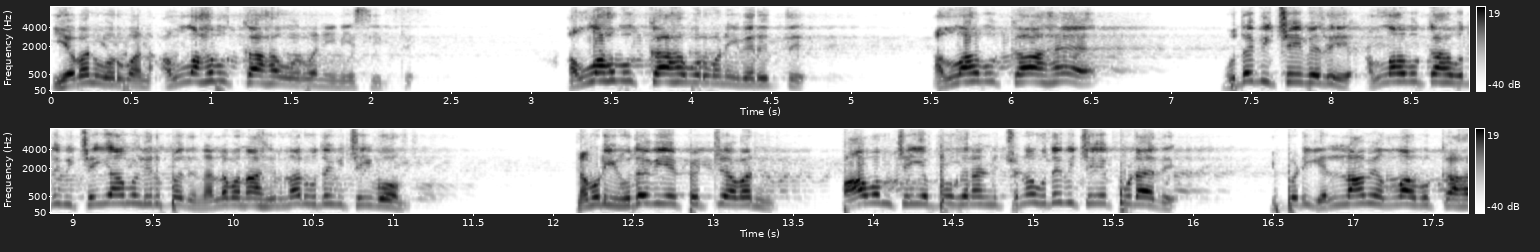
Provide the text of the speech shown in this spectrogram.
எவன் ஒருவன் அல்லாஹுக்காக ஒருவனை நேசித்து அல்லாஹுக்காக ஒருவனை வெறுத்து அல்லாஹுக்காக உதவி செய்வது அல்லாஹுக்காக உதவி செய்யாமல் இருப்பது நல்லவனாக இருந்தால் உதவி செய்வோம். நம்முடைய உதவியை பெற்று அவன் பாவம் செய்ய போகிறான்னு சொன்னா உதவி செய்யக்கூடாது. இப்படி எல்லாமே அல்லாவுக்காக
